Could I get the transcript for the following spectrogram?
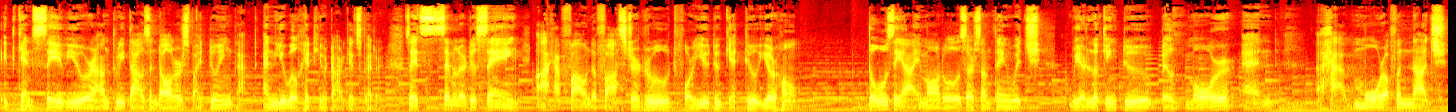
it can save you around $3,000 by doing that, and you will hit your targets better. So it's similar to saying, I have found a faster route for you to get to your home. Those AI models are something which we are looking to build more and have more of a nudge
